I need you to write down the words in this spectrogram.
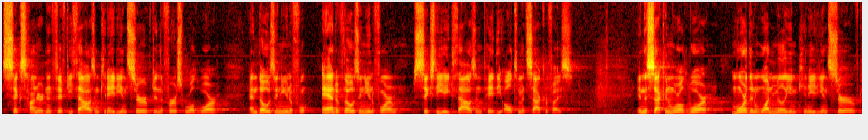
650,000 Canadians served in the First World War, and, those in uniform, and of those in uniform, 68,000 paid the ultimate sacrifice. In the Second World War, more than 1 million Canadians served,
